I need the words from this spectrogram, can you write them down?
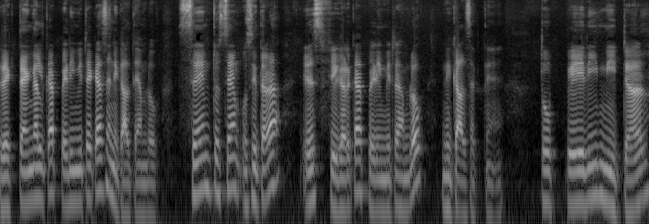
रेक्टेंगल का पेरीमीटर कैसे निकालते हैं हम लोग? सेम टू सेम उसी तरह इस फिगर का पेरीमीटर हम लोग निकाल सकते हैं। तो perimeter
